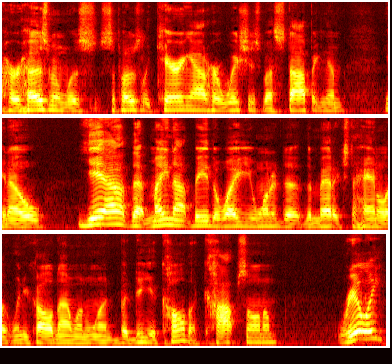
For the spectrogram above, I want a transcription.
her husband was supposedly carrying out her wishes by stopping them. You know, yeah, that may not be the way you wanted the, the medics to handle it when you called 911, but do you call the cops on them? Really?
